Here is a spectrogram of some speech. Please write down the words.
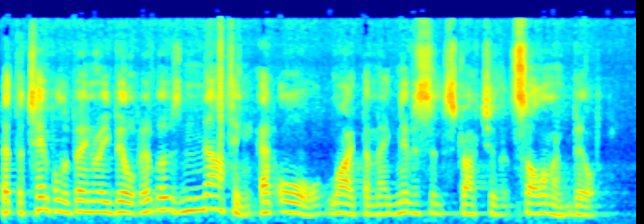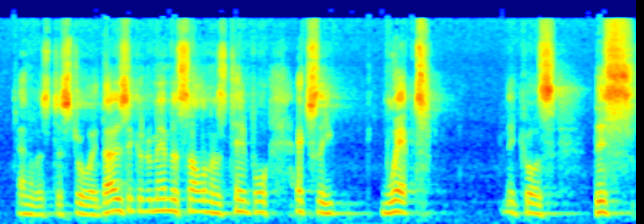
that the temple had been rebuilt. It was nothing at all like the magnificent structure that Solomon built and it was destroyed. Those who could remember Solomon's temple actually wept because this,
